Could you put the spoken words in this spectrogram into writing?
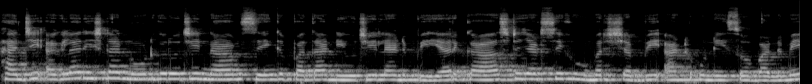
ਹਾਂਜੀ, ਅਗਲਾ ਰਿਸ਼ਤਾ ਨੋਟ ਕਰੋ ਜੀ, ਨਾਮ ਸਿੰਘ, ਪਤਾ ਨਿਊਜ਼ੀਲੈਂਡ, ਪੀਆਰ, ਕਾਸਟ ਜੱਟ ਸਿੱਖ, ਉਮਰ 26 8 1992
